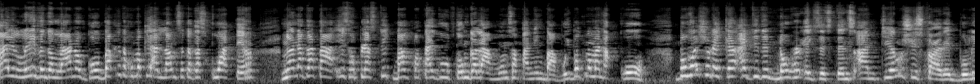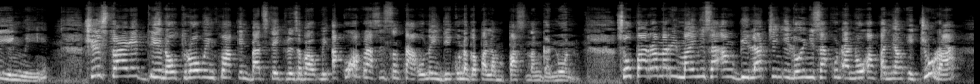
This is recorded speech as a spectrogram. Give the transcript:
I live in the land of gold. Bakit ako makialam sa taga-squatter nga nagatai sa plastic bag patay gutom galamon sa kaning baboy? Bak naman ako. But why should I care? I didn't know her existence until she started bullying me. She started, you know, throwing fucking bad statements about me. Ako ang klase ng tao na hindi ko nagapalampas ng ganun. So para ma-remind ni sa ang bilatsing iloy ni sa kung ano ang kanyang itsura,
